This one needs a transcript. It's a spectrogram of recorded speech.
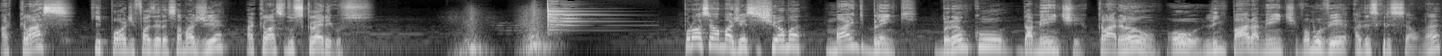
a classe que pode fazer essa magia? A classe dos clérigos. Próxima magia se chama Mind Blank branco da mente, clarão ou limpar a mente. Vamos ver a descrição, né?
